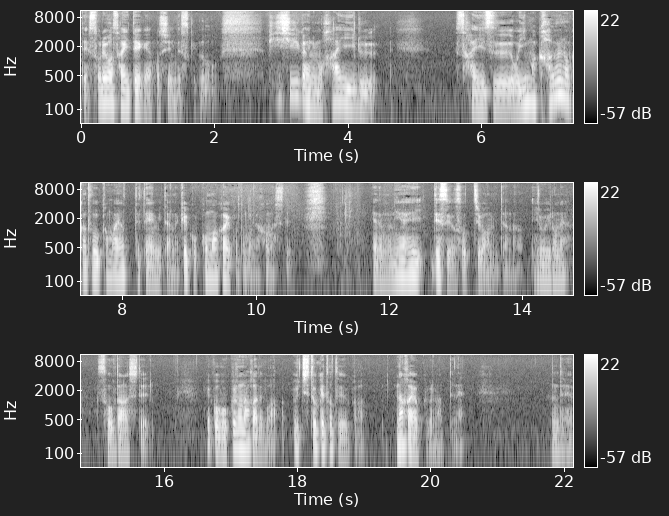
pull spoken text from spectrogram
でそれは最低限欲しいんですけど PC 以外にも入るサイズを今買うのかどうか迷っててみたいな結構細かいことまで話して「いやでもお似合いですよそっちは」みたいな。いろいろね相談して。結構僕の中では打ち解けたというか仲良くなってね。で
